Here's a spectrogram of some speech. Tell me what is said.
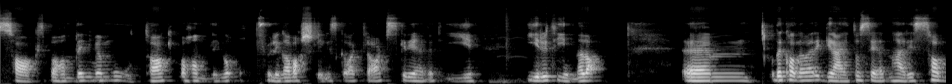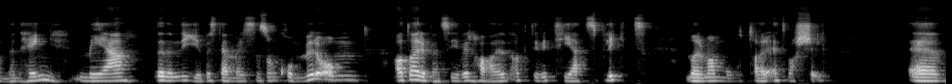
saksbehandling ved mottak, behandling og oppfølging av varsling skal være klart skrevet i, i rutinene. da. Um, og Det kan jo være greit å se den her i sammenheng med denne nye bestemmelsen som kommer om at arbeidsgiver har en aktivitetsplikt når man mottar et varsel. Eh,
